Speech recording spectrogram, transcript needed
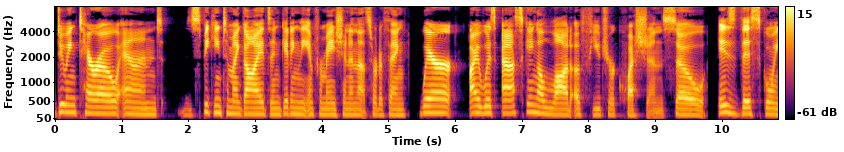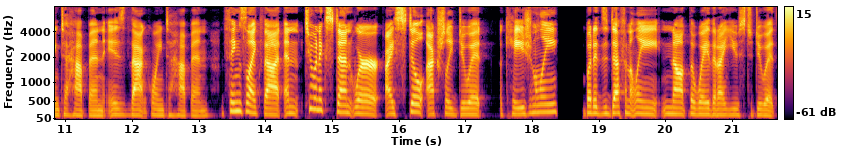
doing tarot and speaking to my guides and getting the information and that sort of thing, where I was asking a lot of future questions. So, is this going to happen? Is that going to happen? Things like that. And to an extent where I still actually do it occasionally, but it's definitely not the way that I used to do it.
